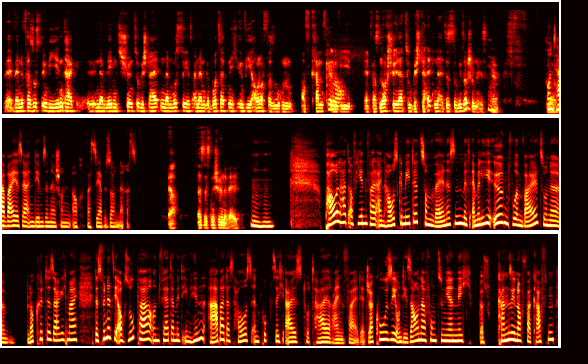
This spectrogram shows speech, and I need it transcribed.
Wenn du versuchst, irgendwie jeden Tag in deinem Leben schön zu gestalten, dann musst du jetzt an deinem Geburtstag nicht irgendwie auch noch versuchen, auf Krampf genau. irgendwie etwas noch schöner zu gestalten, als es sowieso schon ist. Ja. Und ja. Hawaii ist ja in dem Sinne schon auch was sehr Besonderes. Ja, das ist eine schöne Welt. Mhm. Paul hat auf jeden Fall ein Haus gemietet zum Wellnessen mit Emily irgendwo im Wald, so eine Blockhütte, sage ich mal. Das findet sie auch super und fährt da mit ihm hin, aber das Haus entpuppt sich als Totalreinfall. Der Jacuzzi und die Sauna funktionieren nicht, das kann sie noch verkraften,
